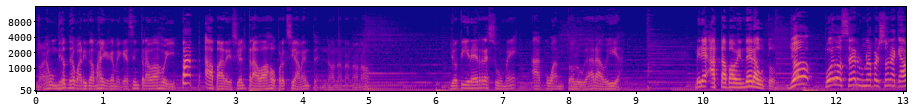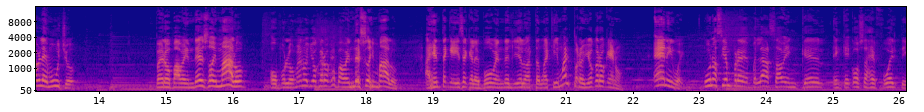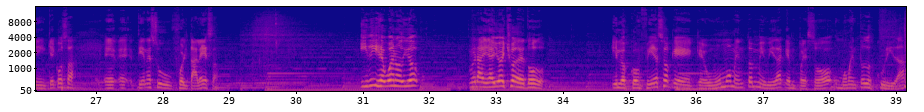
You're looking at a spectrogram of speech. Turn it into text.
No es un Dios de varita mágica que me quede sin trabajo y ¡pap! apareció el trabajo próximamente. No, no, no, no, no. Yo tiré resumen a cuánto lugar había. Mire, hasta para vender autos. Yo puedo ser una persona que hable mucho, pero para vender soy malo. O por lo menos yo creo que para vender soy malo. Hay gente que dice que le puedo vender hielo hasta un esquimal, pero yo creo que no. Anyway, uno siempre, ¿verdad? Sabe en qué, en qué cosas es fuerte y en qué cosas eh, eh, tiene su fortaleza. Y dije, bueno, Dios, mira, ya yo he hecho de todo. Y los confieso que, que hubo un momento en mi vida que empezó un momento de oscuridad.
